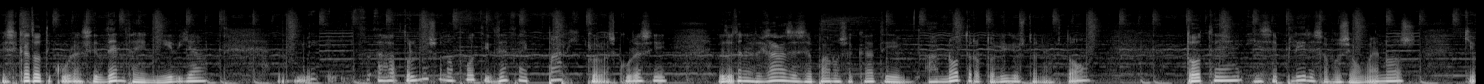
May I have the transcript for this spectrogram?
Φυσικά το ότι η κούραση δεν θα είναι η ίδια. Θα τολμήσω να πω ότι δεν θα υπάρχει κιόλας κούραση γιατί όταν εργάζεσαι πάνω σε κάτι ανώτερο από τον ίδιο στον εαυτό τότε είσαι πλήρης αφοσιωμένος και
